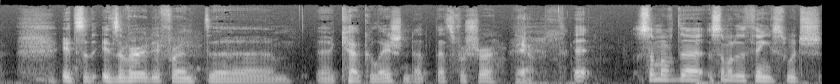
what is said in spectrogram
it's a, it's a very different um, uh, calculation. That that's for sure. Yeah. Uh, some of the some of the things which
